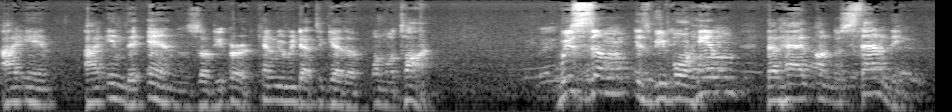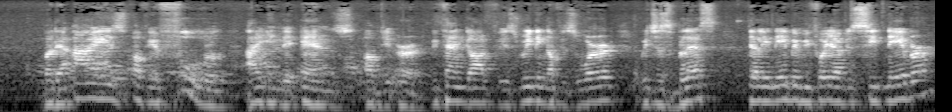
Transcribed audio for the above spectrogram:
are in, are in the ends of the earth. Can we read that together one more time? Wisdom is before him that had understanding, but the eyes of a fool are in the ends of the earth. We thank God for his reading of his word, which is blessed. Tell your neighbor before you have your seat, neighbor,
